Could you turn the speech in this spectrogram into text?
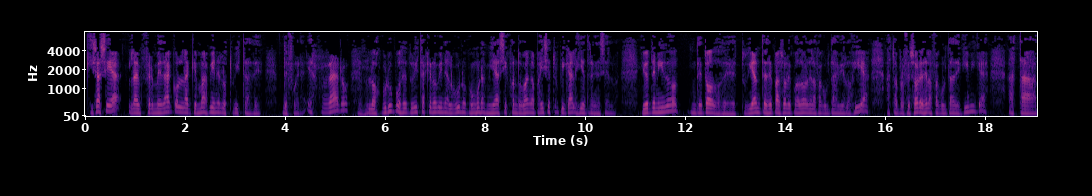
quizás sea la enfermedad con la que más vienen los turistas de, de fuera. Es raro los grupos de turistas que no viene alguno con una miasis cuando van a países tropicales y entran en selva. Yo he tenido de todos, desde estudiantes de paso al Ecuador de la Facultad de Biología, hasta profesores de la Facultad de Química, hasta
